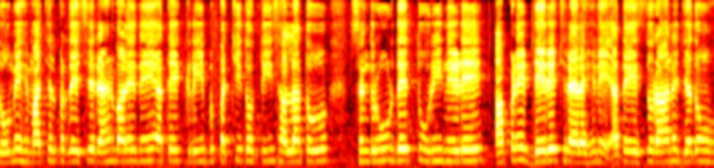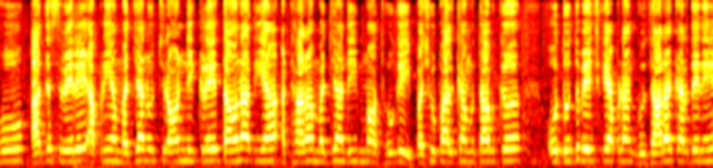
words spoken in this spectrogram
ਦੋਵੇਂ ਹਿਮਾਚਲ ਪ੍ਰਦੇਸ਼ ਦੇ ਰਹਿਣ ਵਾਲੇ ਨੇ ਅਤੇ ਕਰੀਬ 25 ਤੋਂ 30 ਸਾਲਾਂ ਤੋਂ ਸੰਗਰੂਰ ਦੇ ਧੂਰੀ ਨੇੜੇ ਆਪਣੇ ਡੇਰੇ 'ਚ ਰਹਿ ਰਹੇ ਨੇ ਅਤੇ ਇਸ ਦੌਰਾਨ ਜਦੋਂ ਉਹ ਅੱਜ ਸਵੇਰੇ ਆਪਣੀਆਂ ਮੱਝਾਂ ਨੂੰ ਚਰਾਉਣ ਨਿਕਲੇ ਤਾਂ ਉਹਨਾਂ ਦੀਆਂ 18 ਮੱਝਾਂ ਦੀ ਮੌਤ ਹੋ ਗਈ। ਪਸ਼ੂ ਪਾਲਕਾਂ ਮੁਤਾਬਕ ਉਹ ਦੁੱਧ ਵੇਚ ਕੇ ਆਪਣਾ ਗੁਜ਼ਾਰਾ ਕਰਦੇ ਨੇ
